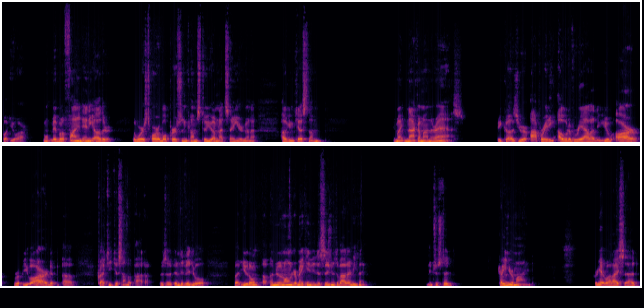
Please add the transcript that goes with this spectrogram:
what you are. You won't be able to find any other. The worst horrible person comes to you. I'm not saying you're going to hug and kiss them. You might knock them on their ass because you're operating out of reality. You are you are uh, pratitya samutpada. There's an individual, but you don't uh, no longer make any decisions about anything. Interested? Train your mind. Forget what I said.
